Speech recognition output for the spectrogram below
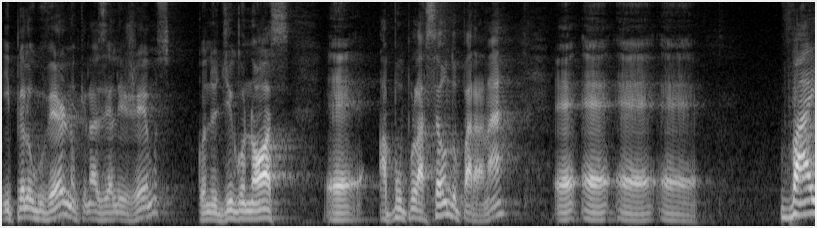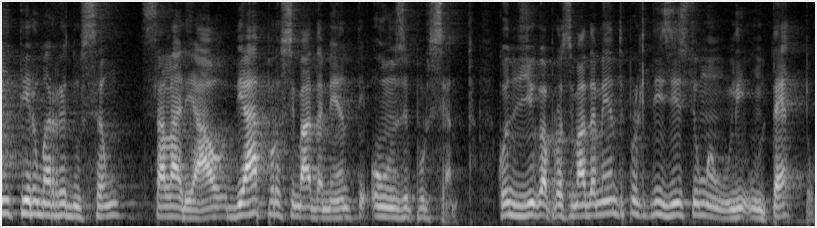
e pelo governo que nós elegemos, quando eu digo nós, é, a população do Paraná, é, é, é, é vai ter uma redução salarial de aproximadamente 11%. Quando digo aproximadamente, porque existe um, um teto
